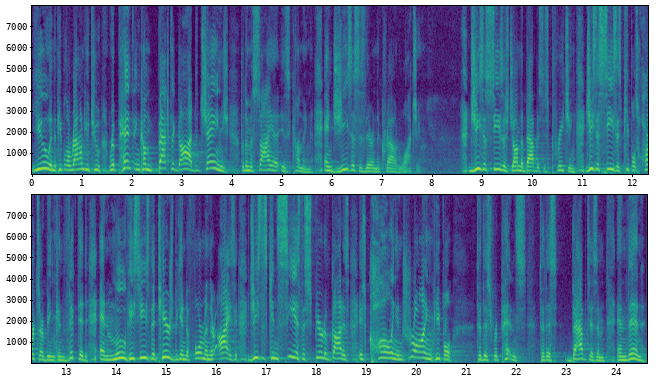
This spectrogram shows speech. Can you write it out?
you and the people around you to repent and come back to God, to change, for the Messiah is coming. And Jesus is there in the crowd watching. Jesus sees as John the Baptist is preaching. Jesus sees as people's hearts are being convicted and moved. He sees the tears begin to form in their eyes. Jesus can see as the Spirit of God is, is calling and drawing people to this repentance, to this baptism. And then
